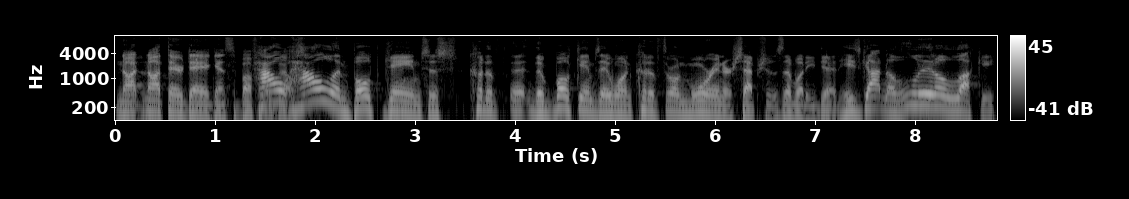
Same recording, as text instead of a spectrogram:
not not their day against the Buffalo How Bills. Howell in both games has could have uh, the both games they won could have thrown more interceptions than what he did. He's gotten a little lucky.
